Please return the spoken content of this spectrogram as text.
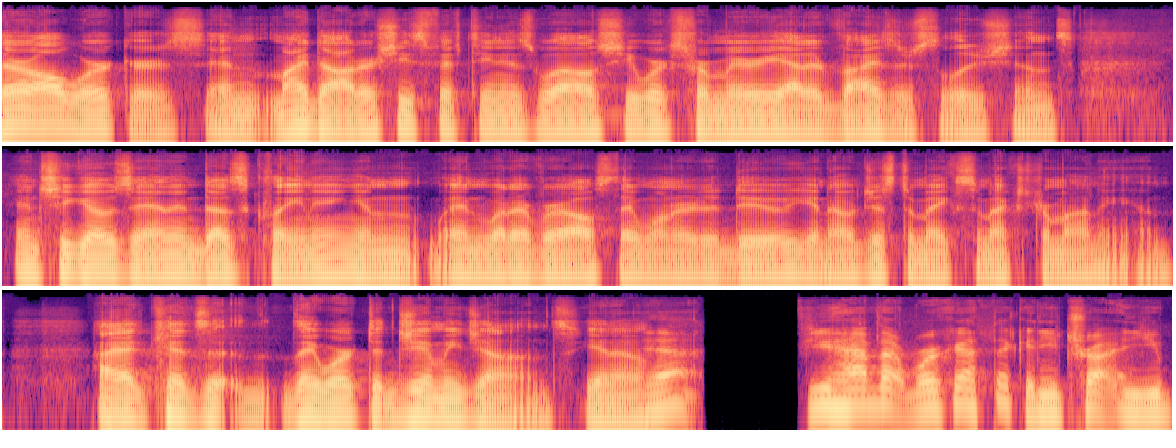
they're all workers. And my daughter, she's 15 as well. She works for Myriad Advisor Solutions and she goes in and does cleaning and and whatever else they want her to do, you know, just to make some extra money. And I had kids that they worked at Jimmy John's, you know. Yeah. If you have that work ethic and you try and you,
